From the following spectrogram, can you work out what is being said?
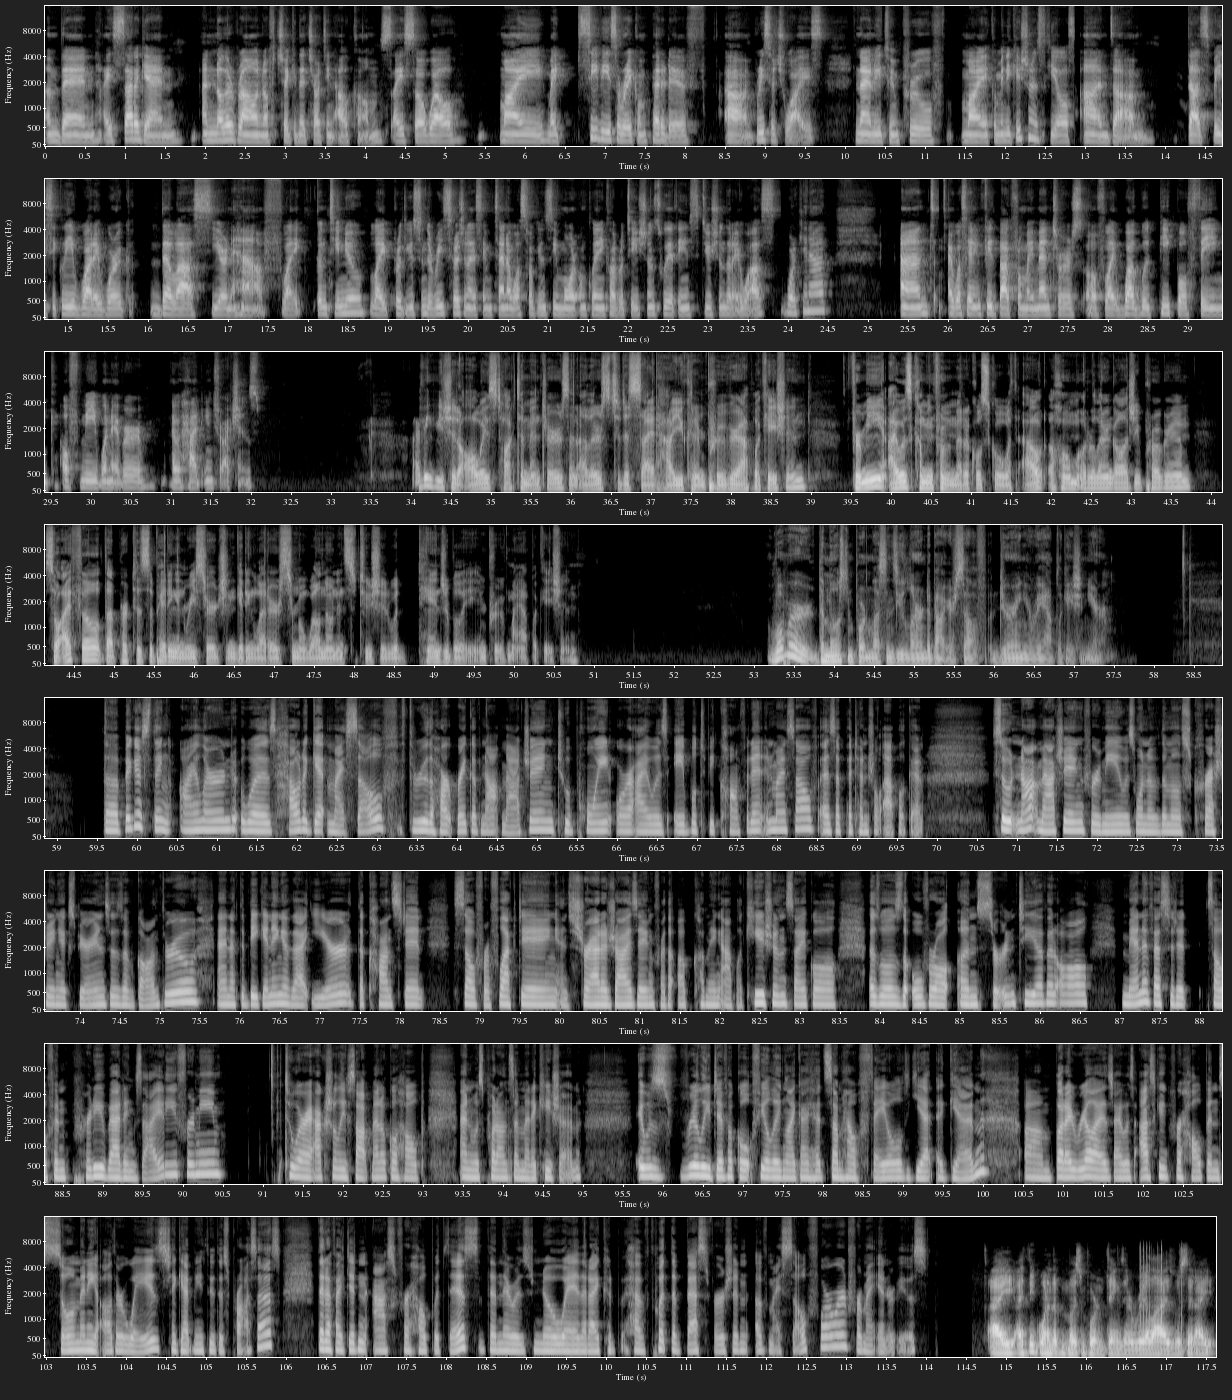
and then i sat again another round of checking the charting outcomes. I saw well my my cv is already competitive uh, research wise now i need to improve my communication skills and um, that's basically what i work the last year and a half like continue like producing the research. And at the same time i was focusing more on clinical rotations with the institution that i was working at and i was getting feedback from my mentors of like what would people think of me whenever i had interactions i think you should always talk to mentors and others to decide how you can improve your application for me i was coming from a medical school without a home otolaryngology program so I felt that participating in research and getting letters from a well known institution would tangibly improve my application. What were the most important lessons you learned about yourself during your reapplication year? The biggest thing I learned was how to get myself through the heartbreak of not matching to a point where I was able to be confident in myself as a potential applicant. So, not matching for me was one of the most crushing experiences I've gone through. And at the beginning of that year, the constant self reflecting and strategizing for the upcoming application cycle, as well as the overall uncertainty of it all, manifested itself in pretty bad anxiety for me to where I actually sought medical help and was put on some medication it was really difficult feeling like I had somehow failed yet again. Um, but I realized I was asking for help in so many other ways to get me through this process that if I didn't ask for help with this, then there was no way that I could have put the best version of myself forward for my interviews. I, I think one of the most important things that I realized was that I,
